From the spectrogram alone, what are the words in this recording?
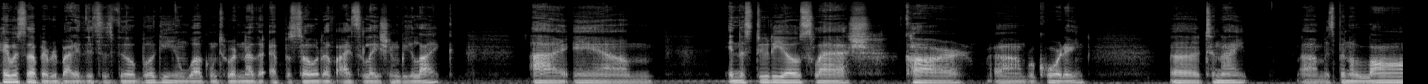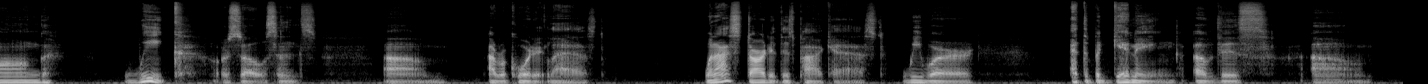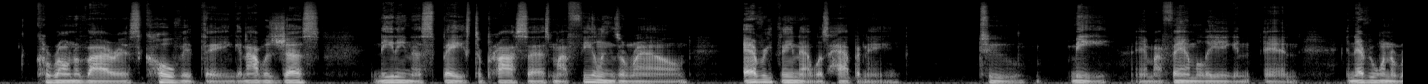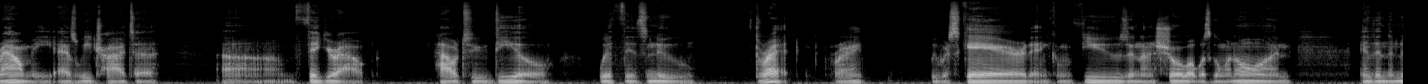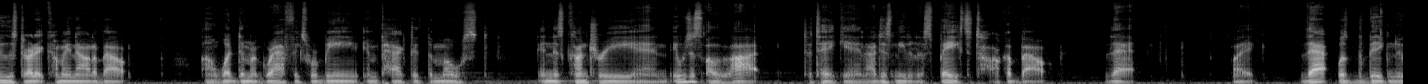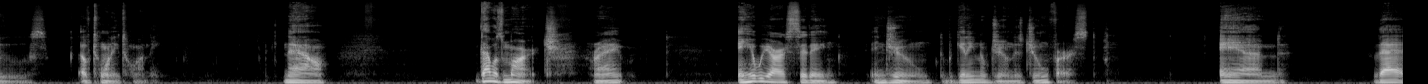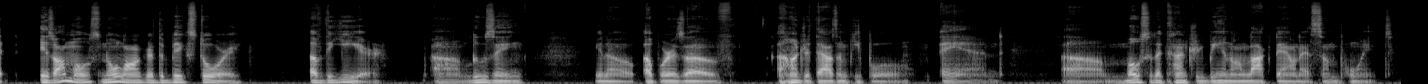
Hey, what's up, everybody? This is Phil Boogie, and welcome to another episode of Isolation Be Like. I am in the studio slash car um, recording uh, tonight. Um, it's been a long week or so since um, I recorded last. When I started this podcast, we were at the beginning of this um, coronavirus COVID thing, and I was just needing a space to process my feelings around everything that was happening to me and my family and and and everyone around me as we tried to um, figure out how to deal with this new threat. Right? We were scared and confused and unsure what was going on, and then the news started coming out about uh, what demographics were being impacted the most in this country. And it was just a lot to take in. I just needed a space to talk about that. Like, that was the big news of 2020. Now, that was March, right? And here we are sitting in June, the beginning of June is June 1st. And that is almost no longer the big story of the year, um, losing, you know, upwards of 100,000 people and um, most of the country being on lockdown at some point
